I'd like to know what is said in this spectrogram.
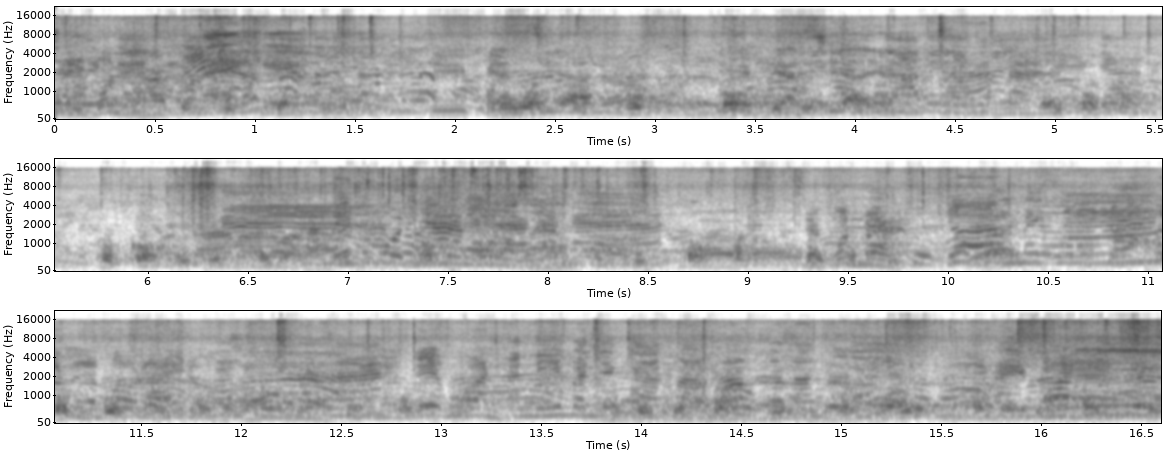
สี่คนครับที่เปลี่ยนเสียที่เปลี่ยนเสียอยู่ไม่พูดยากเลยนะ จะพ้นแม่จองไหมคะเหลือเท่าไรดอกเรียบอนอันนี้บรรยากาศบ่าวเท่ากำลังจะให้พ่อแม่รอด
